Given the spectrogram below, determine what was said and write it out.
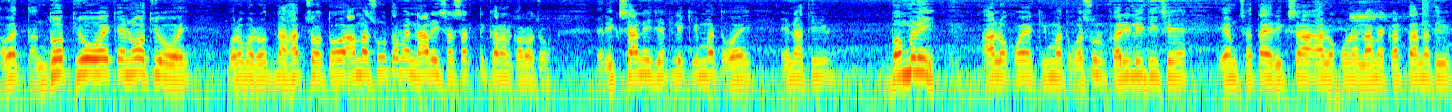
હવે ધંધો થયો હોય કે ન થયો હોય, બરાબર, રોજના સાતસો, તો આમાં શું તમે નારી સશક્તિકરણ કરો છો? રિક્ષાની જેટલી કિંમત હોય, એનાથી બમણી આ લોકોએ કિંમત વસૂલ કરી લીધી છે. એમ છતાંય રિક્ષા આ લોકોના નામે કરતા નથી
